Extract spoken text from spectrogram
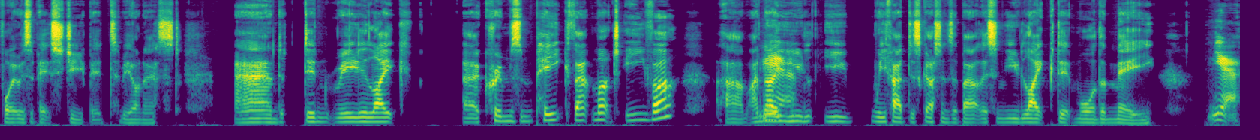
Thought it was a bit stupid, to be honest. And didn't really like uh, Crimson Peak that much either. Um, I know yeah. you you we've had discussions about this, and you liked it more than me. Yeah.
